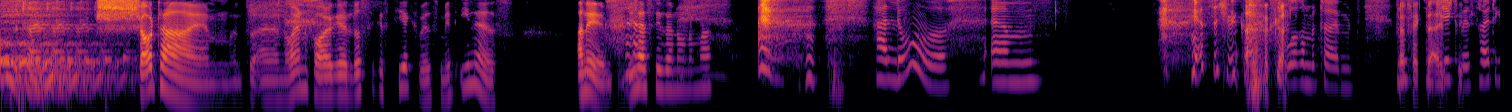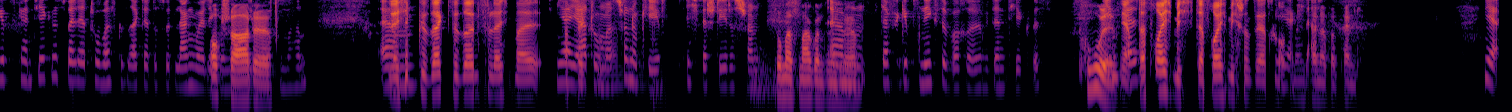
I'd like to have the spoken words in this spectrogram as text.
Ohrenbetäubend. Showtime zu einer neuen Folge Lustiges Tierquiz mit Ines. Ah ne, wie heißt die Sendung nochmal? Hallo. Ähm, herzlich willkommen Oh zu. Ohrenbetäubend. Perfekter Einstieg. Tierquiz. Heute gibt es kein Tierquiz, weil der Thomas gesagt hat, das wird langweilig, das schade. machen. Ja, ich habe Ähm, gesagt, wir sollen vielleicht mal. ja, ja, Thomas, schon okay. Ich verstehe das schon. Thomas mag uns nicht mehr. Ähm, dafür gibt es nächste Woche wieder ein Tierquiz. Cool. jeden- Ja, da Jedenfalls- freue ich mich, da freue ich mich schon sehr drauf. Ja, Wenn klar. keiner verpennt. Ja.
